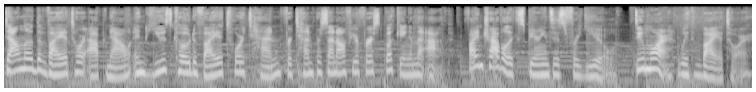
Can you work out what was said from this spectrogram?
Download the Viator app now and use code Viator10 for 10% off your first booking in the app. Find travel experiences for you. Do more with Viator.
